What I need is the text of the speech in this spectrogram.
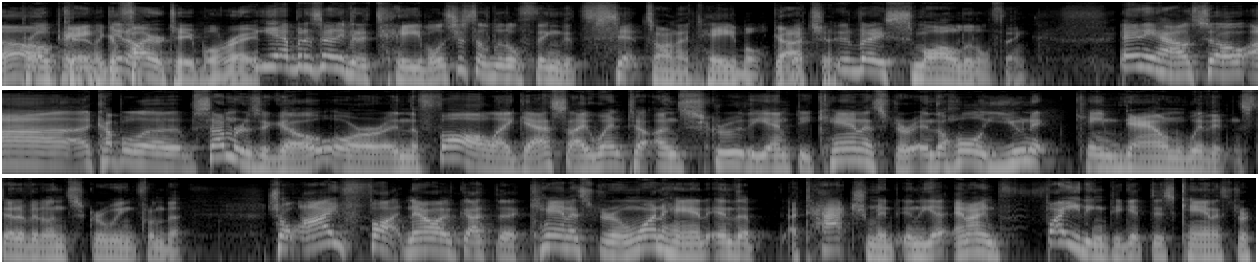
Oh, propane. okay. Like a know. fire table, right? Yeah, but it's not even a table. It's just a little thing that sits on a table. Gotcha. It's a very small little thing. Anyhow, so uh, a couple of summers ago, or in the fall, I guess, I went to unscrew the empty canister, and the whole unit came down with it instead of it unscrewing from the. So I fought. Now I've got the canister in one hand and the attachment in the, other, and I'm fighting to get this canister.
